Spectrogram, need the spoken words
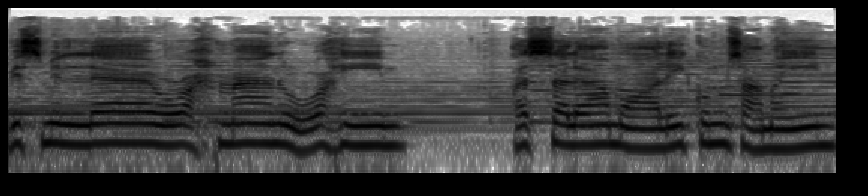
बिस्मिल्लाहिर्रहमानिर्रहीम अस्सलामुअलैकुम सामीन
